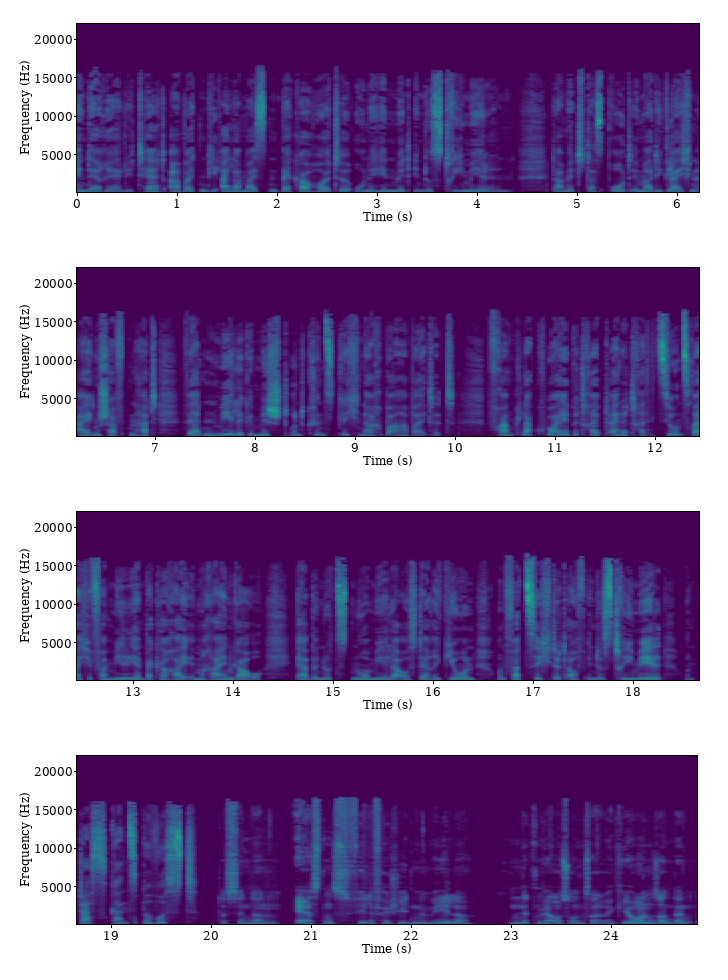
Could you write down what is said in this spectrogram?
In der Realität arbeiten die allermeisten Bäcker heute ohnehin mit Industriemehlen. Damit das Brot immer die gleichen Eigenschaften hat, werden Mehle gemischt und künstlich nachbearbeitet. Frank Lacroix betreibt eine traditionsreiche Familienbäckerei im Rheingau. Er benutzt nur Mehle aus der Region und verzichtet auf Industriemehl und das ganz bewusst. Das sind dann erstens viele verschiedene Mehle, nicht mehr aus unserer Region, sondern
